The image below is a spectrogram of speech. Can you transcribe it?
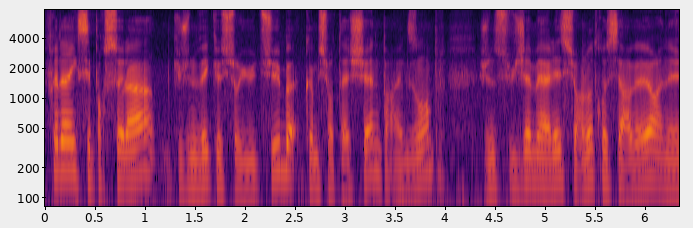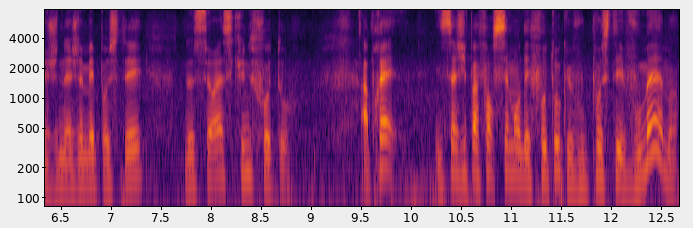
Frédéric, c'est pour cela que je ne vais que sur YouTube, comme sur ta chaîne par exemple. Je ne suis jamais allé sur un autre serveur et je n'ai jamais posté ne serait-ce qu'une photo. Après, il ne s'agit pas forcément des photos que vous postez vous-même.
